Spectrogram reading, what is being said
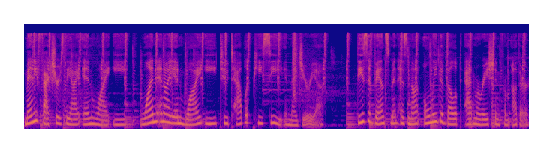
manufactures the INYE 1 and INYE 2 tablet PC in Nigeria. These advancement has not only developed admiration from other,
